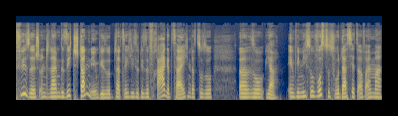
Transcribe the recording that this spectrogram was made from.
physisch. Und in deinem Gesicht standen irgendwie so tatsächlich so diese Fragezeichen, dass du so, äh, so, ja, irgendwie nicht so wusstest, wo das jetzt auf einmal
